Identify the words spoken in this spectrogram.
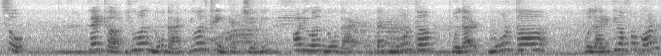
So, like uh, you all know that, you all think actually, or you all know that, that more the polar, more the polarity of a bond,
